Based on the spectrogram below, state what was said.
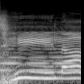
ছিলা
